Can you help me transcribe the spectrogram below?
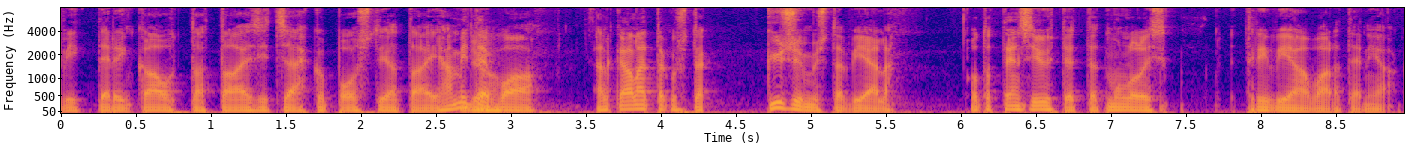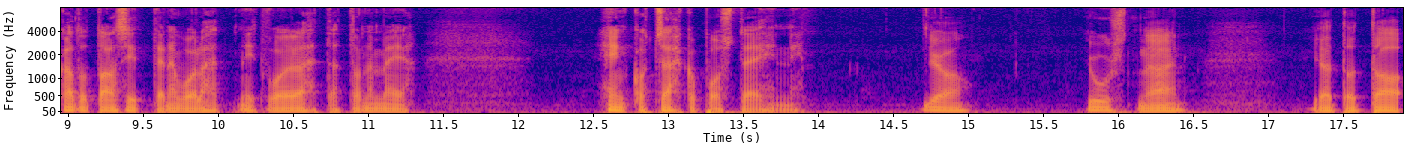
Twitterin kautta tai sitten sähköpostia tai ihan miten Joo. vaan. Älkää laittako sitä kysymystä vielä. Otat ensin yhteyttä, että mulla olisi triviaa varten ja katsotaan sitten, ne voi lähet, niitä voi lähettää tuonne meidän henkkot sähköposteihin. Niin. Joo, just näin. Ja tota,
